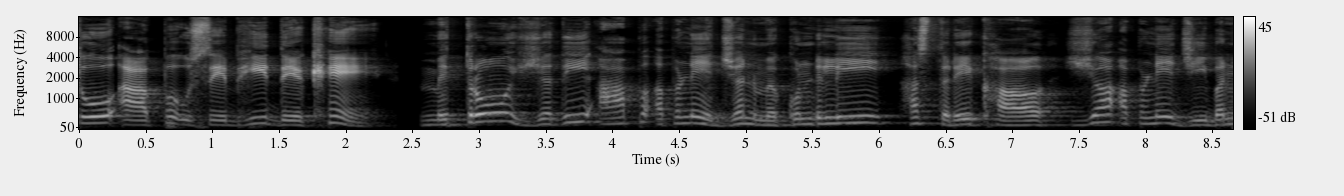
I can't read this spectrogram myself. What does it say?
तो आप उसे भी देखें। मित्रों, यदि आप अपने जन्म कुंडली, हस्तरेखा या अपने जीवन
